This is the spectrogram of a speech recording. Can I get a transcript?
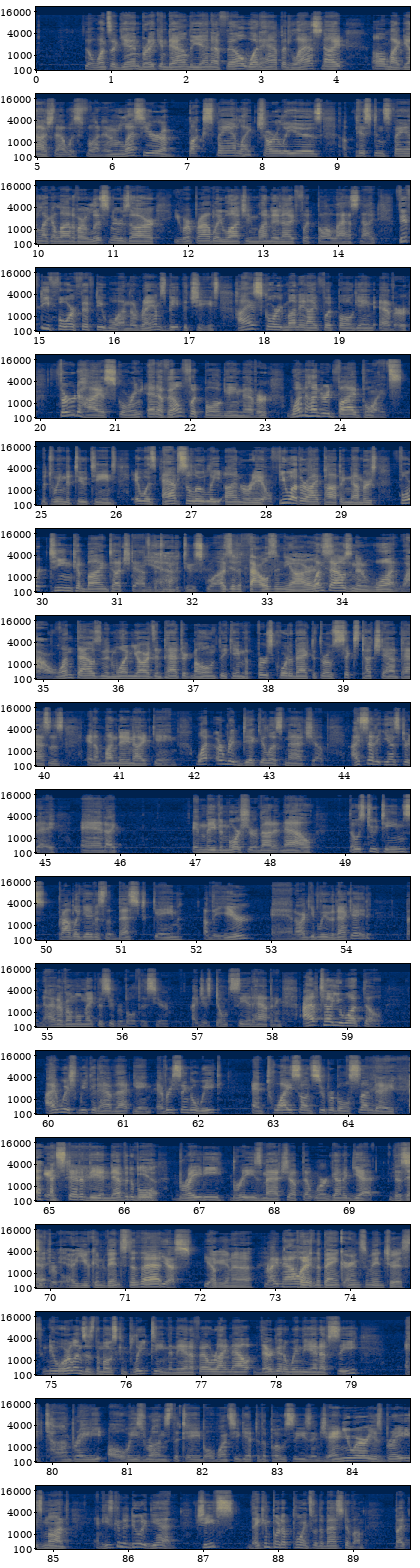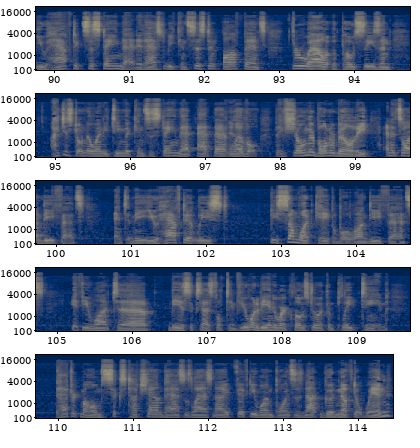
So once again, breaking down the NFL, what happened last night Oh my gosh, that was fun. And unless you're a Bucks fan like Charlie is, a Pistons fan like a lot of our listeners are, you were probably watching Monday Night Football last night. 54 51, the Rams beat the Chiefs, highest scoring Monday Night Football game ever, third highest scoring NFL football game ever, 105 points between the two teams. It was absolutely unreal. Few other eye popping numbers. 14 combined touchdowns Yeah. between the two squads. Was it a thousand yards? 1,001. Wow. 1,001 yards, and Patrick Mahomes became the first quarterback to throw six touchdown passes in a Monday night game. What a ridiculous matchup. I said it yesterday, and I am even more sure about it now. Those two teams probably gave us the best game of the year and arguably the decade, but neither of them will make the Super Bowl this year. I just don't see it happening. I'll tell you what, though. I wish we could have that game every single week and twice on Super Bowl Sunday instead of the inevitable Yep. Brady Brees matchup that we're going to get this that- Super Bowl. Are you convinced of that? yes. Yep. You're gonna Right now, put I, it in the bank, earn some interest. New Orleans is the most complete team in the NFL right now. They're going to win the NFC. And Tom Brady always runs the table once you get to the postseason. January is Brady's month, and he's going to do it again. Chiefs, they can put up points with the best of them, but you have to sustain that. It has to be consistent offense throughout the postseason. I just don't know any team that can sustain that at that level. They've shown their vulnerability, and it's on defense. And to me, you have to at least be somewhat capable on defense if you want to be a successful team. If you want to be anywhere close to a complete team. Patrick Mahomes, six touchdown passes last night, 51 points is not good enough to win.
